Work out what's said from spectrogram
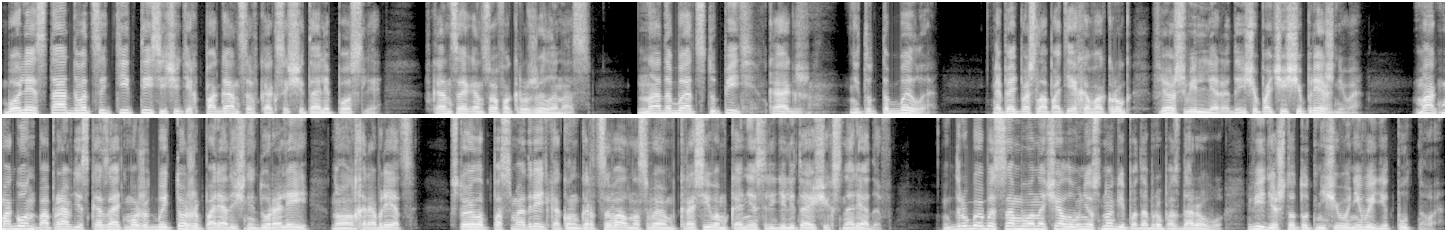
Более 120 тысяч этих поганцев, как сосчитали после. В конце концов окружила нас. Надо бы отступить, как же. Не тут-то было. Опять пошла потеха вокруг Фрёшвиллера, да еще почище прежнего. Мак Магон, по правде сказать, может быть тоже порядочный дуралей, но он храбрец. Стоило бы посмотреть, как он горцевал на своем красивом коне среди летающих снарядов. Другой бы с самого начала унес ноги по добру по здорову, видя, что тут ничего не выйдет путного.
